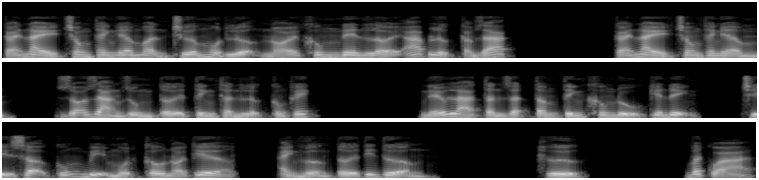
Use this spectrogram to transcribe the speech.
cái này trong thanh âm ẩn chứa một lượng nói không nên lời áp lực cảm giác. Cái này trong thanh âm, rõ ràng dùng tới tinh thần lực công kích. Nếu là tần giật tâm tính không đủ kiên định, chỉ sợ cũng bị một câu nói kia ảnh hưởng tới tin tưởng. Hừ. Bất quá,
